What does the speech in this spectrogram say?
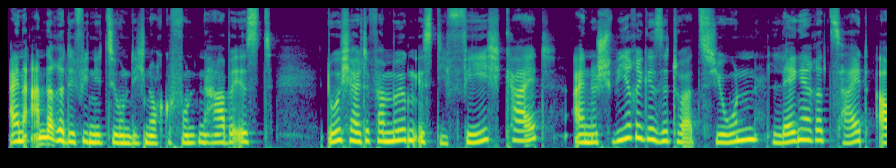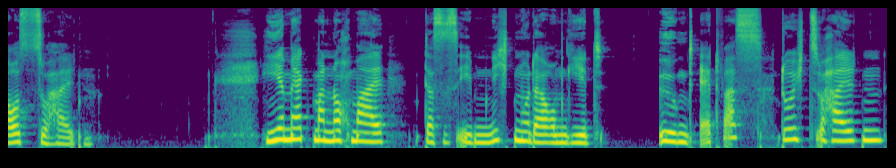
Eine andere Definition, die ich noch gefunden habe, ist, Durchhaltevermögen ist die Fähigkeit, eine schwierige Situation längere Zeit auszuhalten. Hier merkt man nochmal, dass es eben nicht nur darum geht, irgendetwas durchzuhalten,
